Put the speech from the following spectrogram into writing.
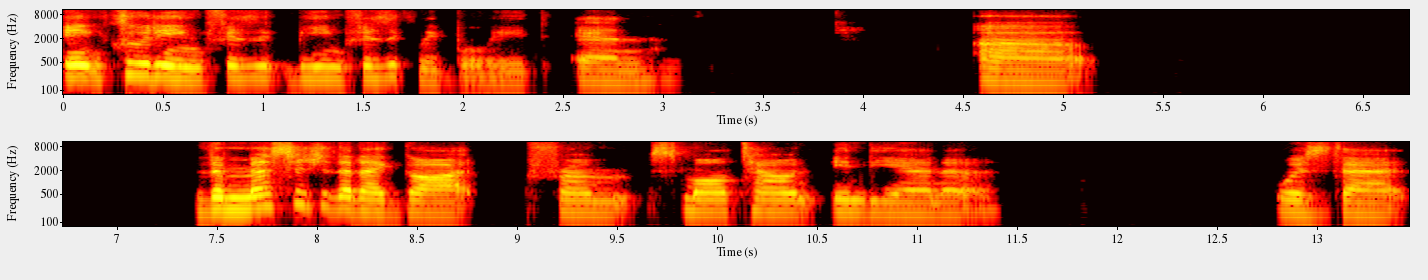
including phys- being physically bullied and. Uh, the message that I got from small town Indiana was that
